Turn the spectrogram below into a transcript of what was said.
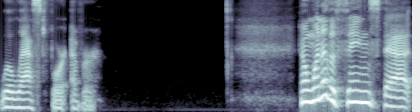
will last forever. Now, one of the things that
